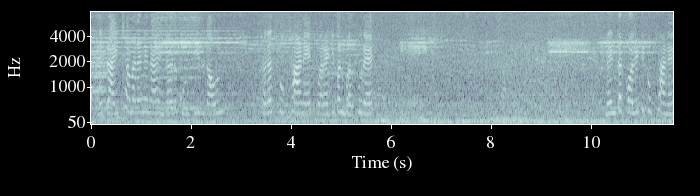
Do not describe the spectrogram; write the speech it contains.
आणि प्राईसच्या मनाने ना यांच्याकडे कुर्तीज गाऊन खरंच खूप छान आहेत. व्हरायटी पण भरपूर आहेत. मेन तर क्वालिटी खूप छान आहे.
